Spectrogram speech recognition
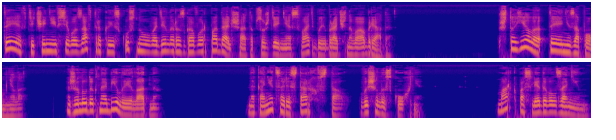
Тея в течение всего завтрака искусно уводила разговор подальше от обсуждения свадьбы и брачного обряда. Что ела, Тея не запомнила. Желудок набило, и ладно. Наконец Аристарх встал, вышел из кухни. Марк последовал за ним.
